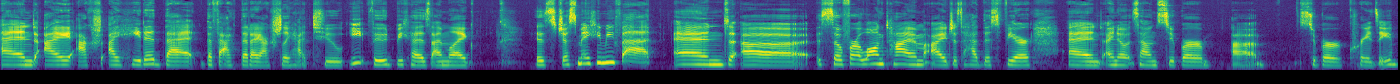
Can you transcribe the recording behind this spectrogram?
And I actually I hated that the fact that I actually had to eat food because I'm like, it's just making me fat. And uh, so for a long time, I just had this fear. And I know it sounds super, uh, super crazy,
